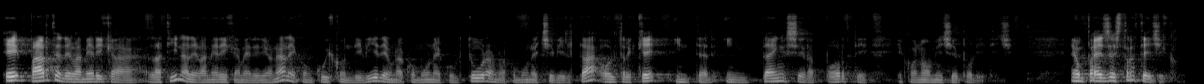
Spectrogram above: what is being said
e parte dell'America Latina, dell'America meridionale, con cui condivide una comune cultura, una comune civiltà, oltre che intensi rapporti economici e politici. È un paese strategico.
